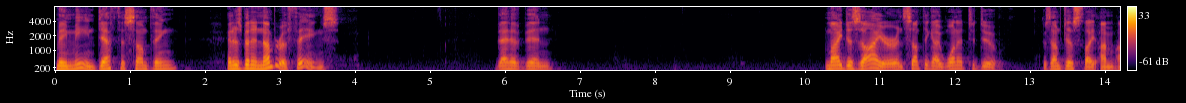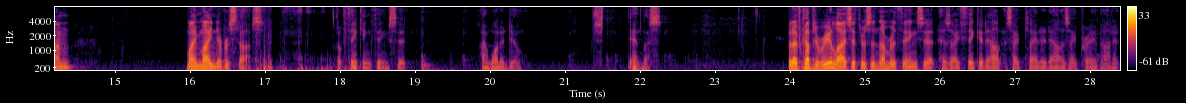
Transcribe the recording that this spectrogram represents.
may mean death to something. And there's been a number of things that have been my desire and something I wanted to do. Because I'm just like, I'm, I'm, my mind never stops of thinking things that I want to do. Just endless. But I've come to realize that there's a number of things that as I think it out, as I plan it out, as I pray about it,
